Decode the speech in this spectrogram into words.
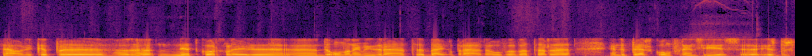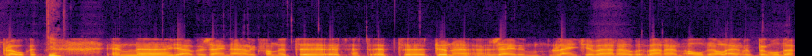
Nou, ik heb eh, net kort geleden eh, de ondernemingsraad eh, bijgepraat over wat er eh, in de persconferentie is, eh, is besproken. Ja. En eh, ja, we zijn eigenlijk van het, eh, het, het, het eh, dunne eh, zijden lijntje waar, eh, waaraan Aldel eigenlijk bungelde,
